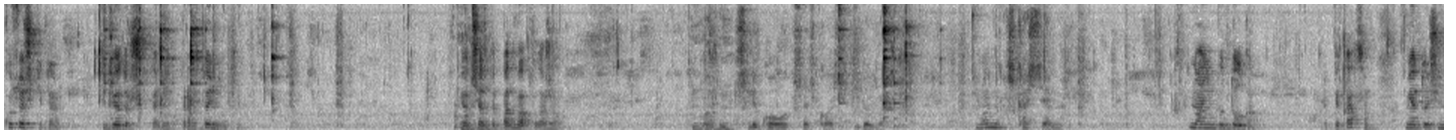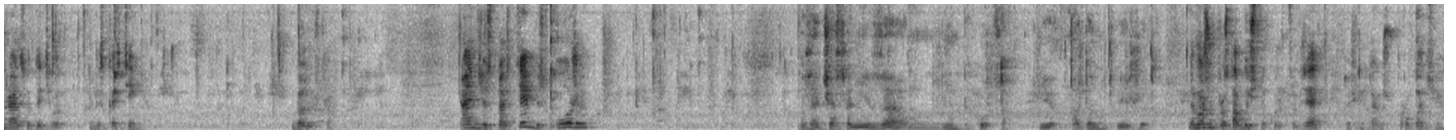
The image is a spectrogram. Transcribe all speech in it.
кусочки-то, бедрышек-то, они прям тоненькие. Я вот сейчас по два положил. Можно целиковый, кстати, класть бедра Можно? с костями. Но они будут долго пропекаться. Мне вот очень нравятся вот эти вот без костей. Галушки. Они без костей, без кожи. За час они за напекутся и отдадут весь жир. Да можно просто обычную курицу взять, точно так же порубать ее.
